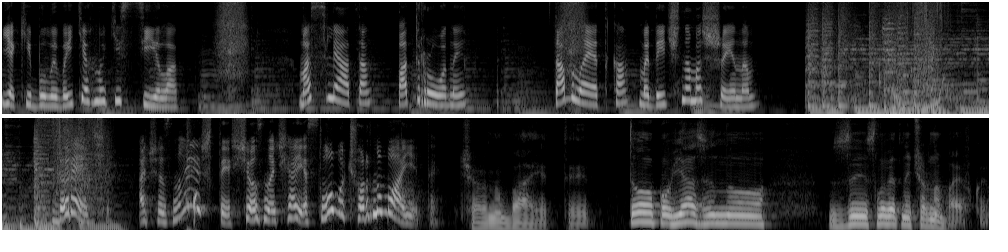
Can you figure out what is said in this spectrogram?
які були витягнуті з тіла. Маслята, патрони, таблетка, медична машина. До речі, а чи знаєш ти, що означає слово чорнобаїти? Чорнобаїти. То пов'язано з словетною Чорнобаївкою.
